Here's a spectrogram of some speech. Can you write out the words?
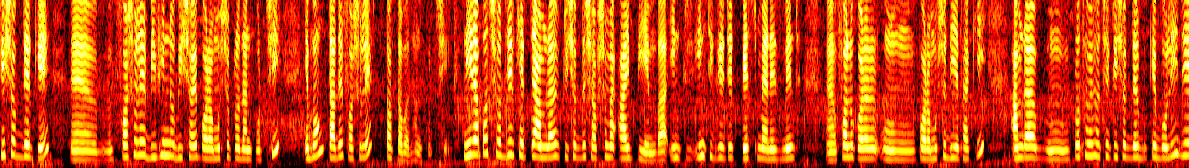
কৃষকদেরকে ফসলের বিভিন্ন বিষয়ে পরামর্শ প্রদান করছি এবং তাদের ফসলের তত্ত্বাবধান করছি। নিরাপদ সবজির ক্ষেত্রে আমরা কৃষকদের সবসময় আইপিএম বা ইন্টিগ্রেটেড পেস্ট ম্যানেজমেন্ট ফলো করার পরামর্শ দিয়ে থাকি। আমরা প্রথমে হচ্ছে কৃষকদেরকে বলি যে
